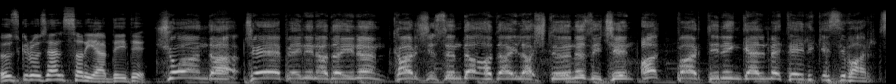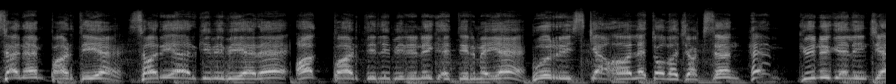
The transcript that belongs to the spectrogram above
Özgür Özel Sarıyer'deydi. Şu anda CHP'nin adayının karşısında adaylaştığınız için AK Parti'nin gelme tehlikesi var. Sen hem partiye Sarıyer gibi bir yere AK Partili birini getirmeye bu riske alet olacaksın. Hem günü gelince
